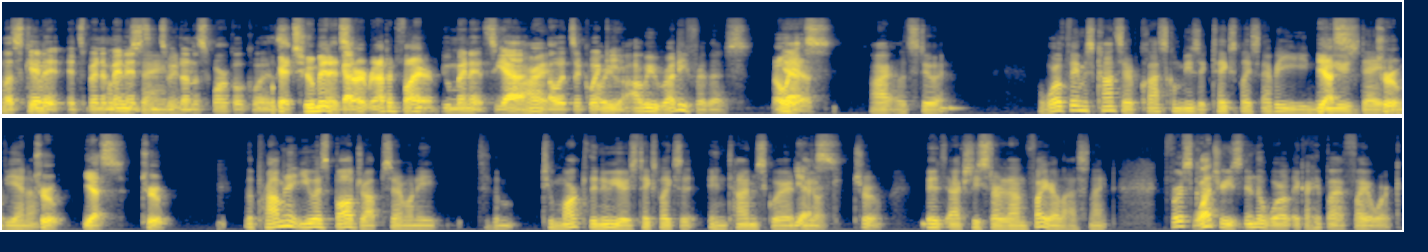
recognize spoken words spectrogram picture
Let's, do get it. It's been a What minute since we've done a Sporcle quiz. Okay, two minutes. All right, rapid fire. Two minutes, yeah. All right. Oh, it's a Are quickie. we, are we ready for this? Oh yes. All right, let's do it. A world famous concert of classical music takes place every New yes. Year's Day true. in Vienna. True. Yes. True. The prominent U.S. ball drop ceremony to the to mark the New Year's takes place in Times Square, in New York. True. It actually started on fire last night. First What? countries in the world it got hit by a firework.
